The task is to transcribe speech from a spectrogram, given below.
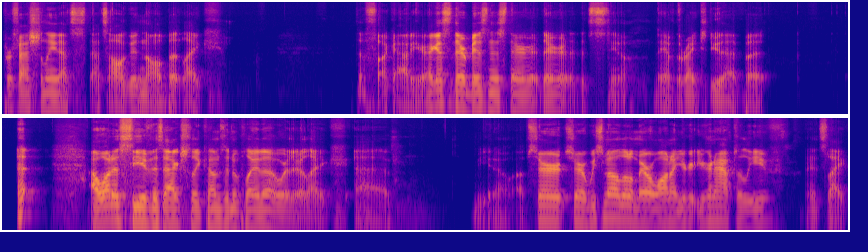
professionally, that's that's all good and all, but like the fuck out of here. I guess their business, they're they're it's you know, they have the right to do that, but I want to see if this actually comes into play though, where they're like, uh, you know, sir, sir, we smell a little marijuana. You're you're gonna have to leave. it's like,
